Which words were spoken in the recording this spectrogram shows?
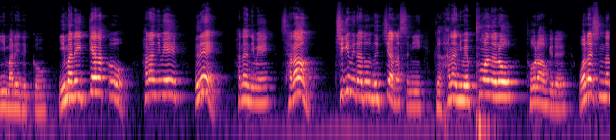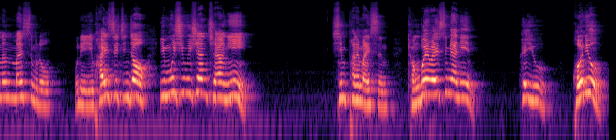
이 말을 듣고 이 말을 깨닫고 하나님의 은혜, 하나님의 사랑, 지금이라도 늦지 않았으니 그 하나님의 품 안으로 돌아오기를 원하신다는 말씀으로 우리 이 화이스 진저 이 무시무시한 재앙이 심판의 말씀, 경고의 말씀이 아닌 회유, 권유,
